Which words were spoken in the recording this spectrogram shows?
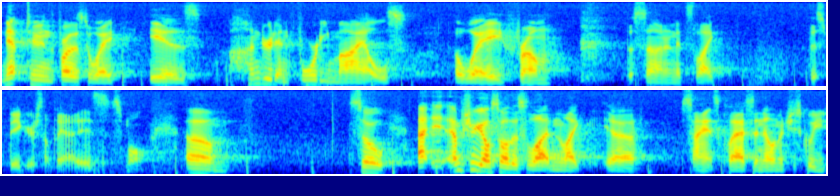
Neptune, the farthest away, is 140 miles away from the sun, and it's like this big or something. It's small. Um, so I, am sure y'all saw this a lot in like uh, science class in elementary school, you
